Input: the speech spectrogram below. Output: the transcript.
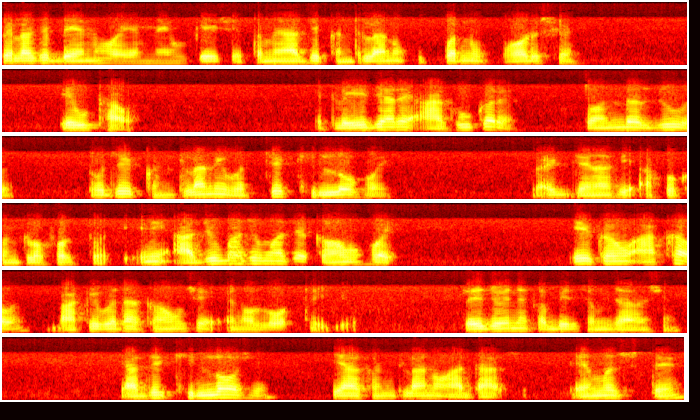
પેલા જે બેન હોય એમને એવું કહે છે, તમે આ જે ઘંટલાનું ઉપરનું પડ છે, એ ઉઠાવો. એટલે એ જ્યારે આઘું કરે, તો અંદર જુએ તો જે ઘંટલાની વચ્ચે ખિલ્લો હોય રાઈટ જેનાથી આખો કંટલો ફરતો એની આજુબાજુમાં જે ઘઉં હોય, એ ઘઉં આખા હોય, બાકી બધા ઘઉં છે, એનો લોટ થઈ ગયો. તો એ જોઈને કબીર સમજાવે છે કે આ જે ખિલ્લો છે, એ આ ઘંટલાનો આધાર છે. એમ જ તે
